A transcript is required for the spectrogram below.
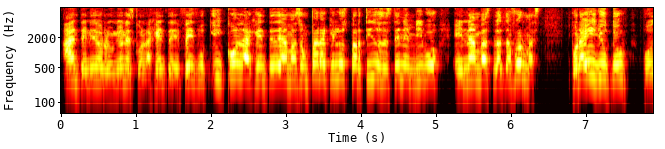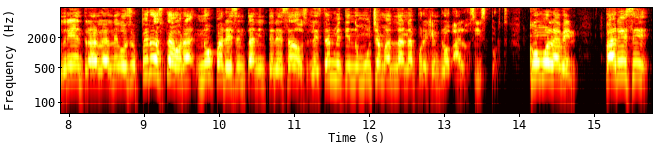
han tenido reuniones con la gente de Facebook y con la gente de Amazon para que los partidos estén en vivo en ambas plataformas. Por ahí YouTube podría entrarle al negocio, pero hasta ahora no parecen tan interesados. Le están metiendo mucha más lana, por ejemplo, a los esports. ¿Cómo la ven? Parece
